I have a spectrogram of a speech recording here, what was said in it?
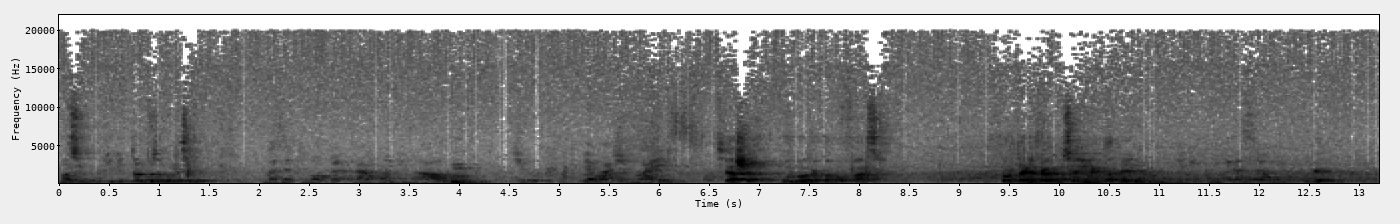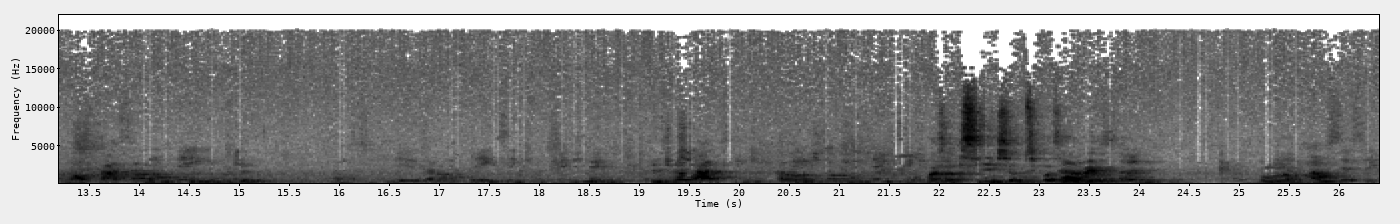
Mas por que, que tantas aconteceram? Mas é tu maltratar um animal, Hum. tipo, eu acho mais Você acha ruim maltratar uma alface? Cortar ele para se alimentar dele? de remuneração. Por quê? Uma alface, ela não tem, como se ela não tem provado cientificamente, então não tem sentimento. Mas a ciência não se baseia no erro? Como não? Não é um ser, ser,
